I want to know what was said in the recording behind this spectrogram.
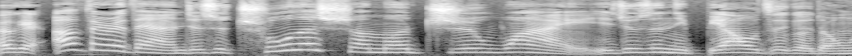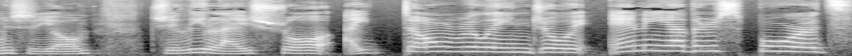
Okay, other than 就是除了什么之外，也就是你不要这个东西哦。举例来说，I don't really enjoy any other sports.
